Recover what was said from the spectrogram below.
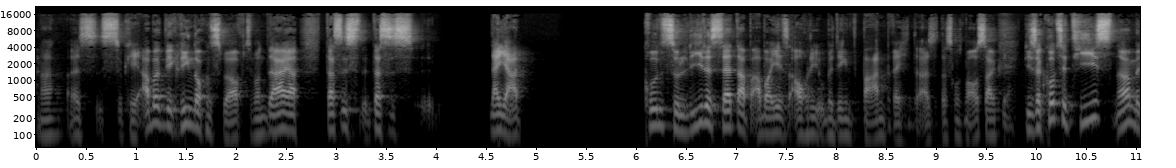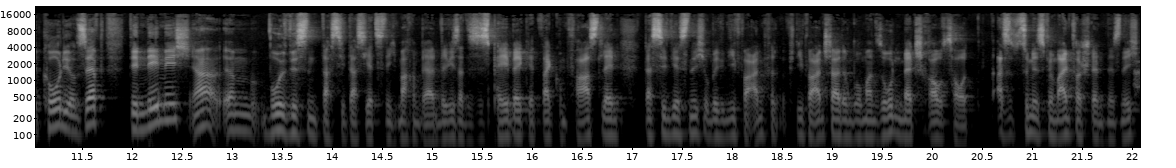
ne, es ist okay. Aber wir kriegen doch einen Swerve. Von daher, das ist, das ist, naja, grundsolides Setup, aber jetzt auch nicht unbedingt bahnbrechend. Also, das muss man auch sagen. Ja. Dieser kurze Tease ne, mit Cody und Seth, den nehme ich, ja, ähm, wohl wissend, dass sie das jetzt nicht machen werden. Wie gesagt, das ist Payback, jetzt kommt Fastlane. Das sind jetzt nicht unbedingt die, Veran die Veranstaltung, wo man so ein Match raushaut. Also, zumindest für mein Verständnis nicht.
